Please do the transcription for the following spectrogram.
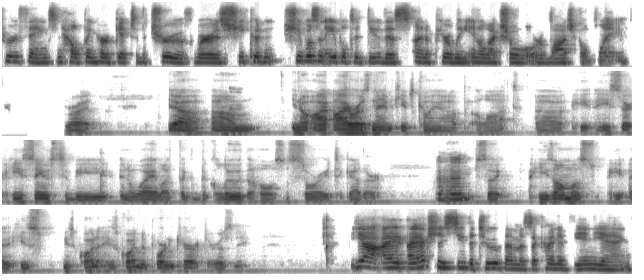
through things and helping her get to the truth whereas she couldn't she wasn't able to do this on a purely intellectual or logical plane right yeah um you know, I, Ira's name keeps coming up a lot. Uh, he he he seems to be in a way like the, the glue that holds the story together. Mm-hmm. Um, so he's almost he, uh, he's he's quite he's quite an important character, isn't he? Yeah, I I actually see the two of them as a kind of yin yang,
